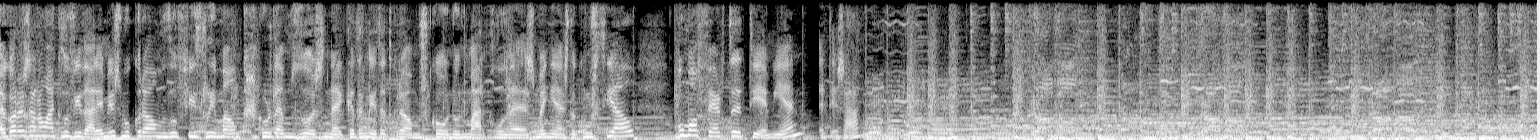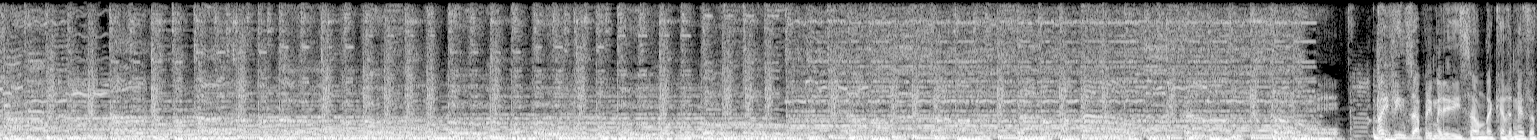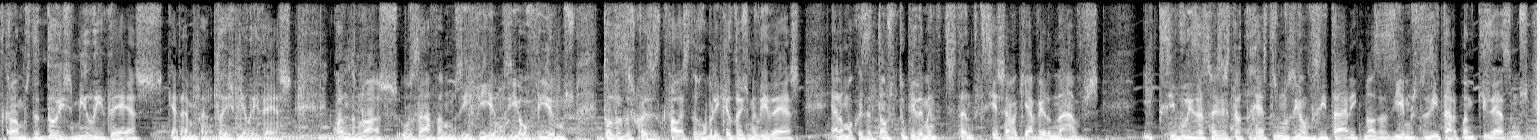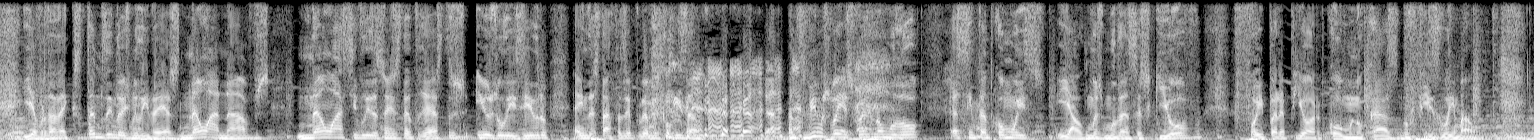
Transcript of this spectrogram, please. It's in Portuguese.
Agora já não há que duvidar, é mesmo o cromo do Fizz Limão que recordamos hoje na caderneta de cromos com o Nuno Marco nas manhãs da comercial. Uma oferta TMN. Até já. Bem-vindos à primeira edição da Caderneta de Cromos de 2010. Caramba, 2010. Quando nós usávamos e víamos e ouvíamos todas as coisas de que fala esta rubrica, 2010 era uma coisa tão estupidamente distante que se achava que ia haver naves e que civilizações extraterrestres nos iam visitar e que nós as íamos visitar quando quiséssemos. E a verdade é que estamos em 2010, não há naves, não há civilizações extraterrestres e o Júlio Isidro ainda está a fazer programas de televisão. Portanto, se virmos bem as coisas, não mudou assim tanto como isso. E algumas mudanças que houve foi para pior, como no caso do Fiz Limão.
